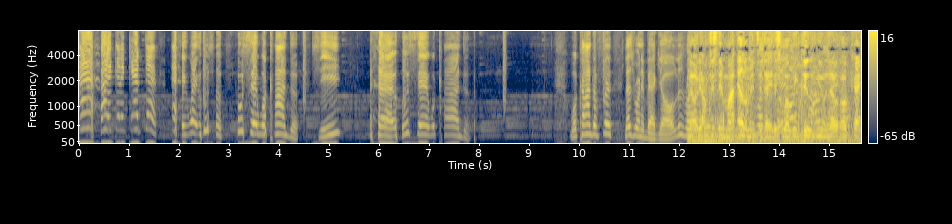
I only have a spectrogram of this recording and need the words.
I ain't gonna catch that. Hey, wait, who, who said Wakanda? See? who said Wakanda? Wakanda, fl- let's run it back, y'all. Let's run No, it I'm just in my element today. This is what we do, you know. Okay.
